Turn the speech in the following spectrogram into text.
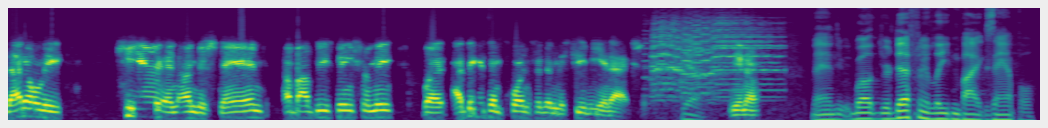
not only hear and understand about these things from me, but I think it's important for them to see me in action. Yeah. You know, Man, well, you're definitely leading by example,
